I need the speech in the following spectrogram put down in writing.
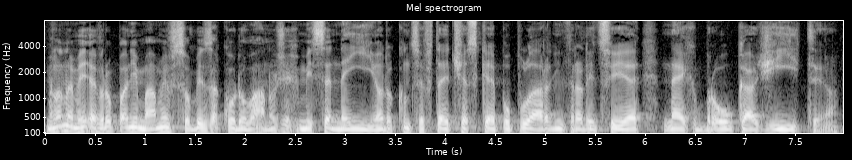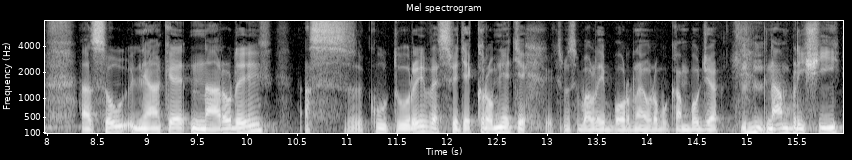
Milane, my Evropani máme v sobě zakodováno, že hmy se nejí. Jo? Dokonce v té české populární tradici je nech brouka žít. Jo. A jsou nějaké národy a kultury ve světě, kromě těch, jak jsme se bavili, Borneo nebo Kambodža, mm-hmm. k nám blížší,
